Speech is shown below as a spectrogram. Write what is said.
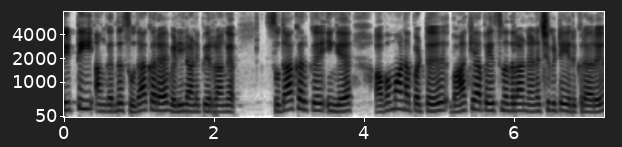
திட்டி அங்கேருந்து சுதாகரை வெளியில் அனுப்பிடுறாங்க. சுதாகருக்கு இங்கே அவமானப்பட்டு பாக்கியா பேசுனதெல்லாம் நினச்சிக்கிட்டே இருக்கிறாரு.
